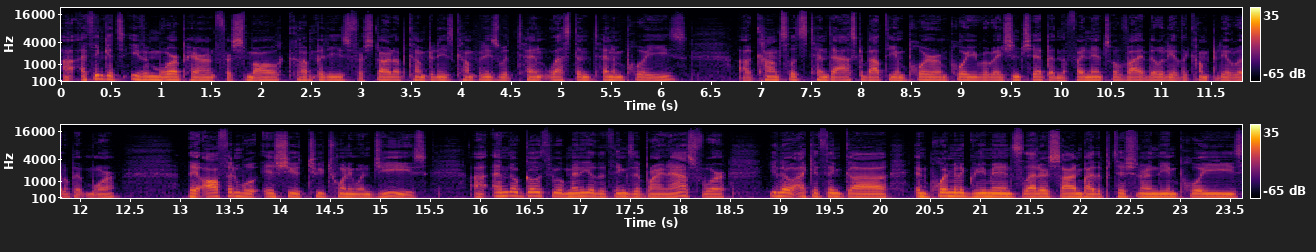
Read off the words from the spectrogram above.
Uh, I think it's even more apparent for small companies, for startup companies, companies with 10, less than 10 employees. Uh, consulates tend to ask about the employer employee relationship and the financial viability of the company a little bit more. They often will issue 221Gs uh, and they'll go through many of the things that Brian asked for you know, I could think uh, employment agreements, letters signed by the petitioner and the employees,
